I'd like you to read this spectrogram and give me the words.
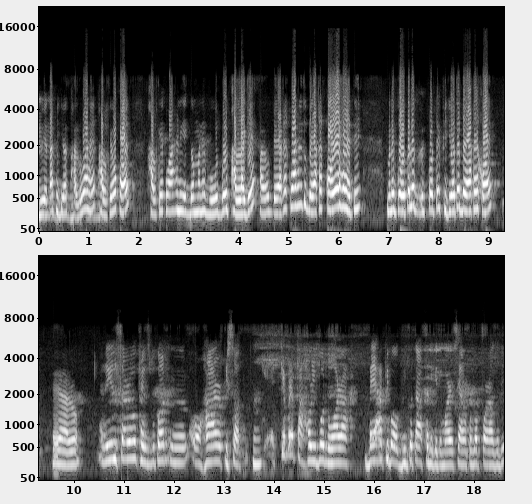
দুই এটা ভিডিঅ'ত ভালো আহে ভালকেও কয়। ভালকে কোৱাখিনি একদম মানে বহুত বহুত ভাল লাগে। আৰু বেয়াকে কোৱাখিনিতো বেয়াকে কয়ে সিহঁতি মানে গৈ পেলাই প্ৰত্যেক ভিডিঅ'তে বেয়াকে কয়। সেয়াই আৰু। ৰিলচ আৰু ফেচবুকত অহাৰ পিছত। একেবাৰে পাহৰিব নোৱাৰা বেয়া কিবা অভিজ্ঞতা আছে নেকি তোমাৰ শ্বেয়াৰ কৰিব পৰা যদি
